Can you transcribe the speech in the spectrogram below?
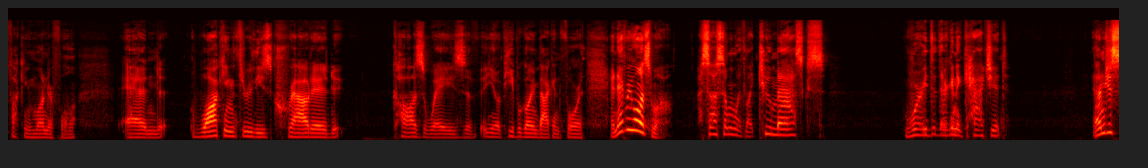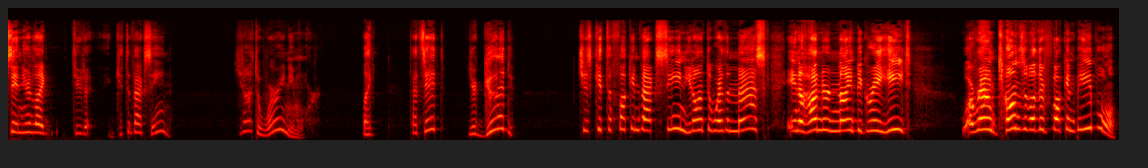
fucking wonderful. And walking through these crowded causeways of you know people going back and forth. And every once in a while i saw someone with like two masks worried that they're to catch it. And i'm just sitting here like dude uh, get the vaccine. You don't have to worry anymore. Like that's it. You're good. Just get the fucking vaccine. You don't have to wear the mask in 109 degree heat around tons of other fucking people.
